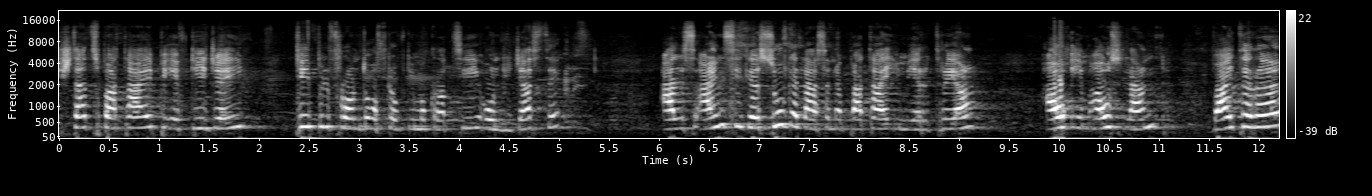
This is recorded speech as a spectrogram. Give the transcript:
Staatspartei PFDJ, People Front of Demokratie und Justice, als einzige zugelassene Partei im Eritrea, auch im Ausland, weitere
